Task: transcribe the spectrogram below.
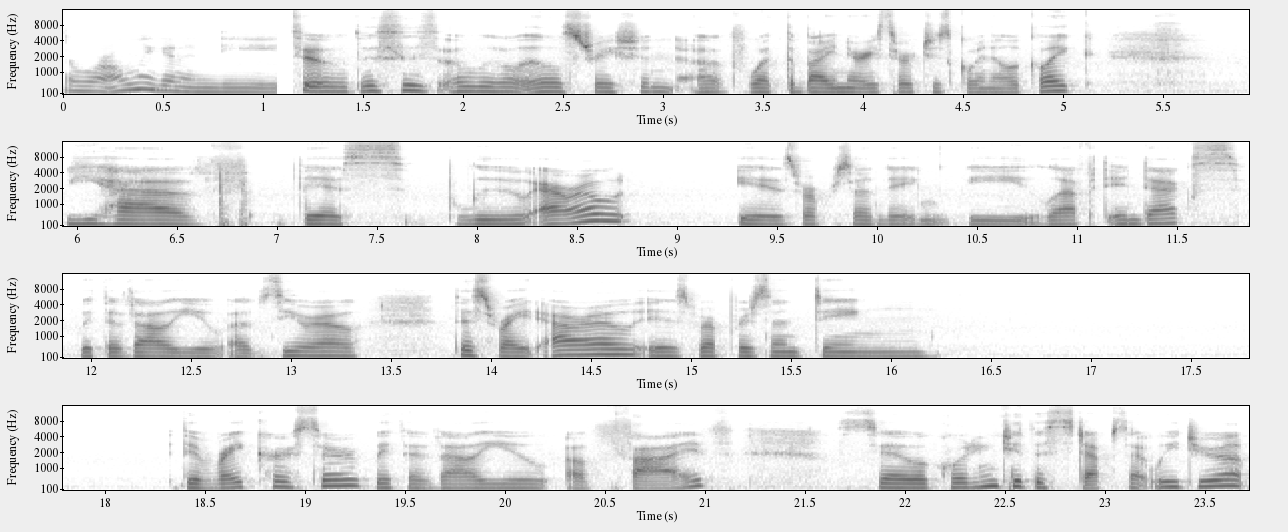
So we're only going to need, so this is a little illustration of what the binary search is going to look like. We have this blue arrow is representing the left index with a value of 0. This right arrow is representing the right cursor with a value of 5. So according to the steps that we drew up,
